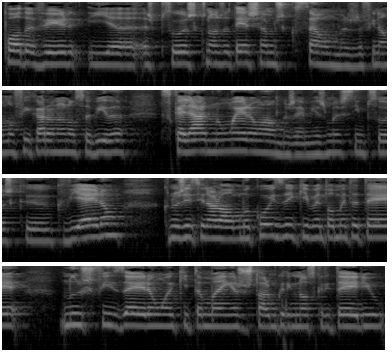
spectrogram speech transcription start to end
pode haver e a, as pessoas que nós até achamos que são, mas afinal não ficaram na nossa vida, se calhar não eram almas gêmeas, mas sim pessoas que, que vieram, que nos ensinaram alguma coisa e que eventualmente até nos fizeram aqui também ajustar um bocadinho o nosso critério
